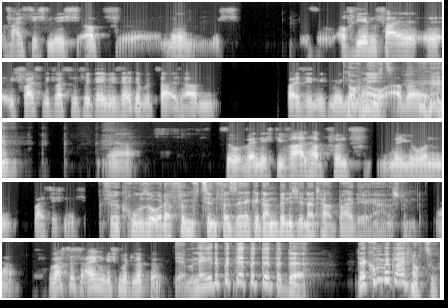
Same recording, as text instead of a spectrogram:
weiß ich nicht, ob äh, ne, ich, so, auf jeden Fall, äh, ich weiß nicht, was wir für Davy Selke bezahlt haben. Weiß ich nicht mehr Noch genau, nicht. aber ja. So, wenn ich die Wahl habe, fünf Millionen weiß ich nicht. Für Kruse oder 15 für Selke, dann bin ich in der Tat bei dir, ja, das stimmt. Ja. Was ist eigentlich mit Lücke? Ja, nee, bitte, bitte, bitte. Da kommen wir gleich noch zu.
